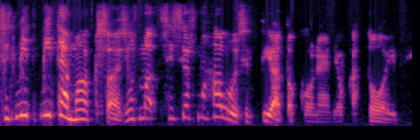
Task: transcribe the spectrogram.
siis mit, mitä maksaisi, jos mä, siis jos mä haluaisin tietokoneen, joka toimii.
